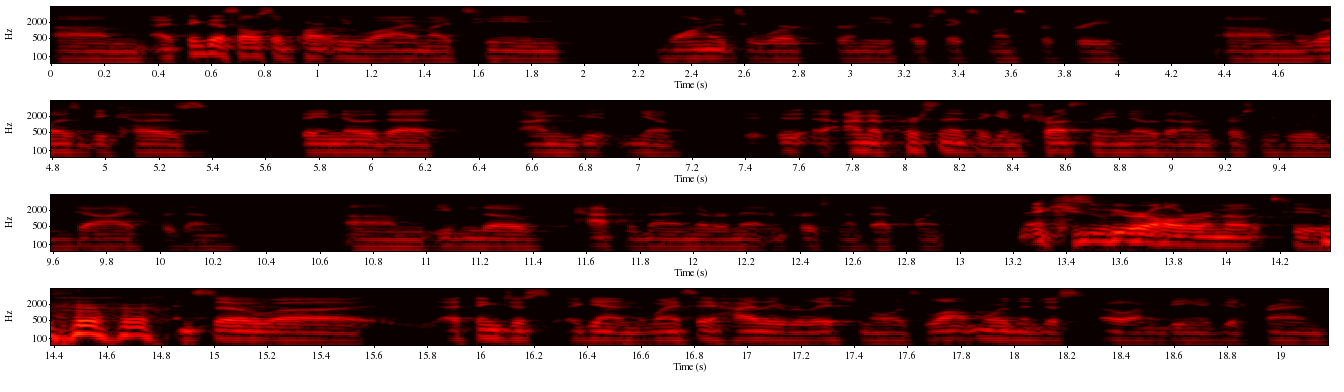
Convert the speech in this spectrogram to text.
Um, I think that's also partly why my team wanted to work for me for six months for free um, was because they know that I'm you know I'm a person that they can trust and they know that I'm a person who would die for them. Um, even though half of them I never met in person at that point because we were all remote too. And so uh, I think just again, when I say highly relational, it's a lot more than just oh, I'm being a good friend.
